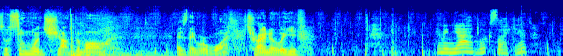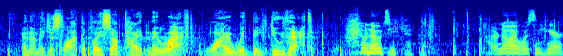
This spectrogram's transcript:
So someone shot them all as they were what? Trying to leave? I mean, yeah, it looks like it. And then they just locked the place up tight and they left. Why would they do that? I don't know, Deacon. I don't know, I wasn't here.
